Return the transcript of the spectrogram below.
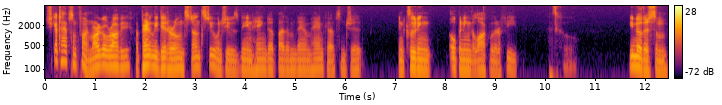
she got to have some fun. Margot Robbie apparently did her own stunts too when she was being hanged up by them damn handcuffs and shit. Including opening the lock with her feet. That's cool. You know there's some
